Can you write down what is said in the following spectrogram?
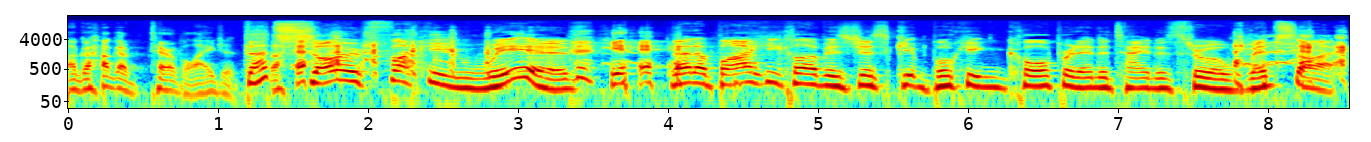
I got I got a terrible agent. That's so fucking weird. yeah. That a bikie club is just booking corporate entertainers through a website.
